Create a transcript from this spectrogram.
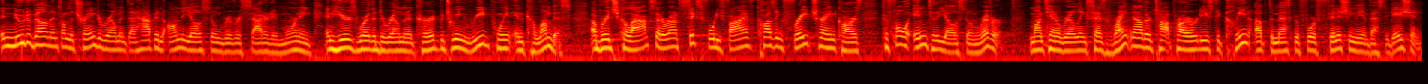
and new developments on the train derailment that happened on the Yellowstone River Saturday morning. And here's where the derailment occurred between Reed Point and Columbus. A bridge collapsed at around 645, causing freight train cars to fall into the Yellowstone River. Montana Rail Link says right now their top priority is to clean up the mess before finishing the investigation.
